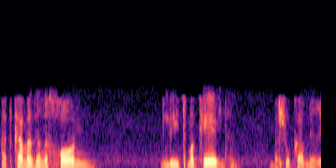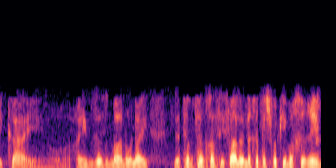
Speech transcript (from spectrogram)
עד כמה זה נכון להתמקד בשוק האמריקאי? האם זה זמן אולי לצמצם חשיפה ללכת לשווקים אחרים?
